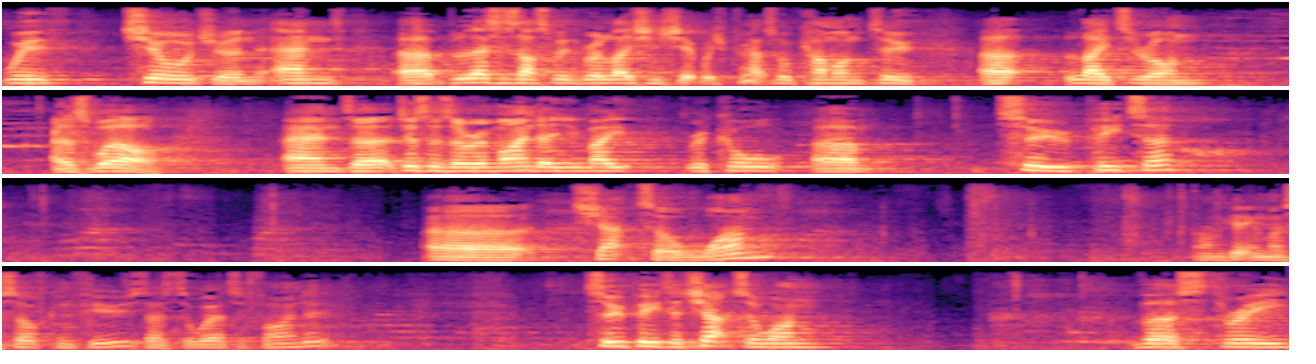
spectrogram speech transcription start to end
with children and uh, blesses us with relationship, which perhaps we'll come on to uh, later on as well. And uh, just as a reminder, you may recall um, 2 Peter uh, chapter 1. I'm getting myself confused as to where to find it. 2 Peter chapter 1, verse 3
